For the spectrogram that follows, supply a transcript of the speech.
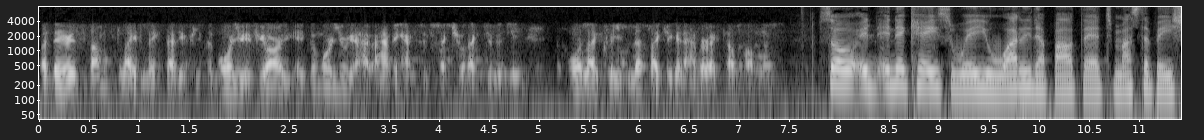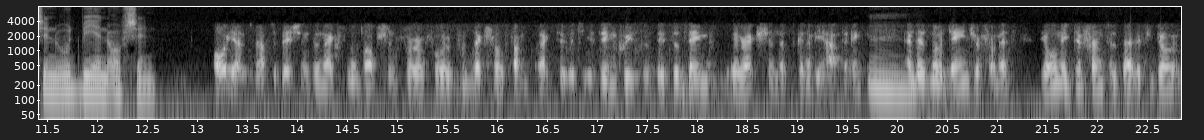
But there is some slight link that if you, the more you, if you are, the more you're having active sexual activity, the more likely, less likely you're going to have erectile problems. So, in, in a case where you're worried about that, masturbation would be an option. Oh yes, masturbation is an excellent option for, for, for sexual activity. It increases, it's the same erection that's going to be happening, mm. and there's no danger from it. The only difference is that if you don't,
